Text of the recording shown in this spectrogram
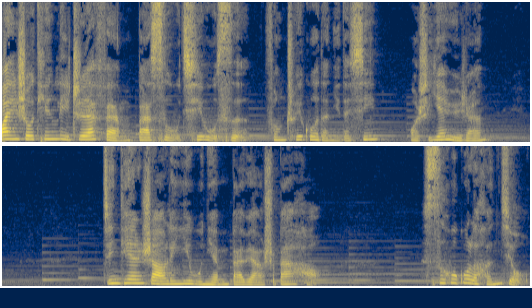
欢迎收听荔枝 FM 八四五七五四，风吹过的你的心，我是烟雨然。今天是二零一五年八月二十八号，似乎过了很久，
